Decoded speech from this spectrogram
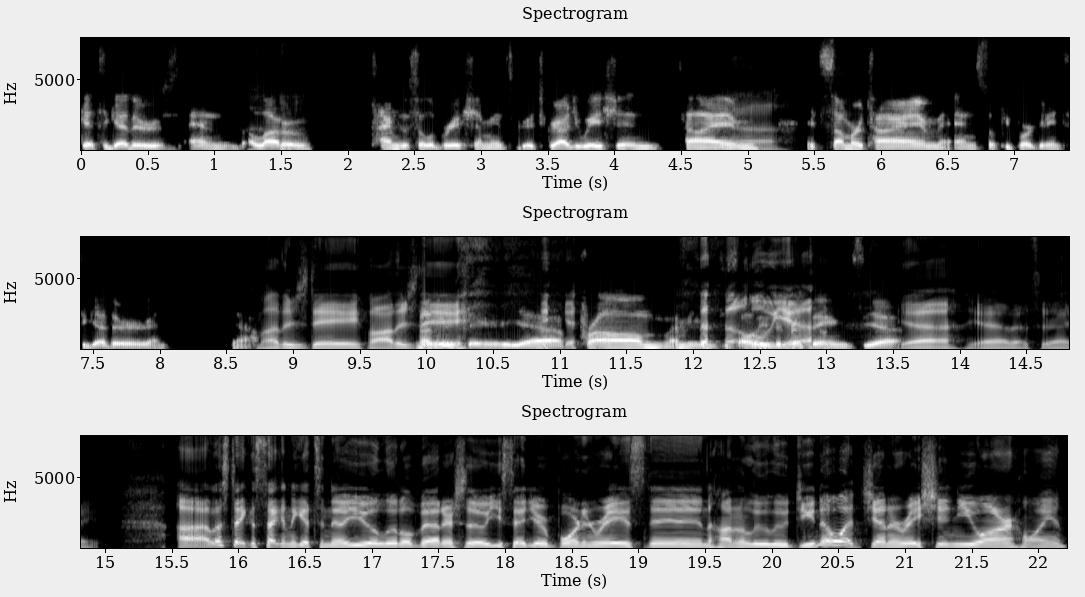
get-togethers and a lot of times of celebration. I mean, it's it's graduation time, Yeah. it's summertime, and so people are getting together and yeah, Mother's Day, Father's Day. Mother's Day, yeah, Yeah. prom. I mean, just all Oh, these different yeah. things. Yeah. Yeah, yeah, that's right. Uh, let's take a second to get to know you a little better. So you said you're born and raised in Honolulu. Do you know what generation you are, Hawaiian?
